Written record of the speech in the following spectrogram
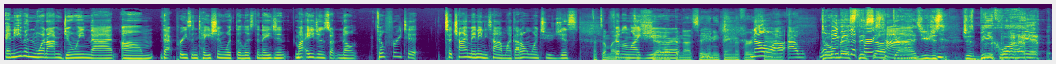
And even when I'm doing that um, that presentation with the listing agent, my agents are no. Feel free to to chime in anytime. Like I don't want you just I tell feeling agents like to you're shut up and not say anything the first no. time. I, I well Don't maybe mess the this first up, time. guys. You just just be quiet.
